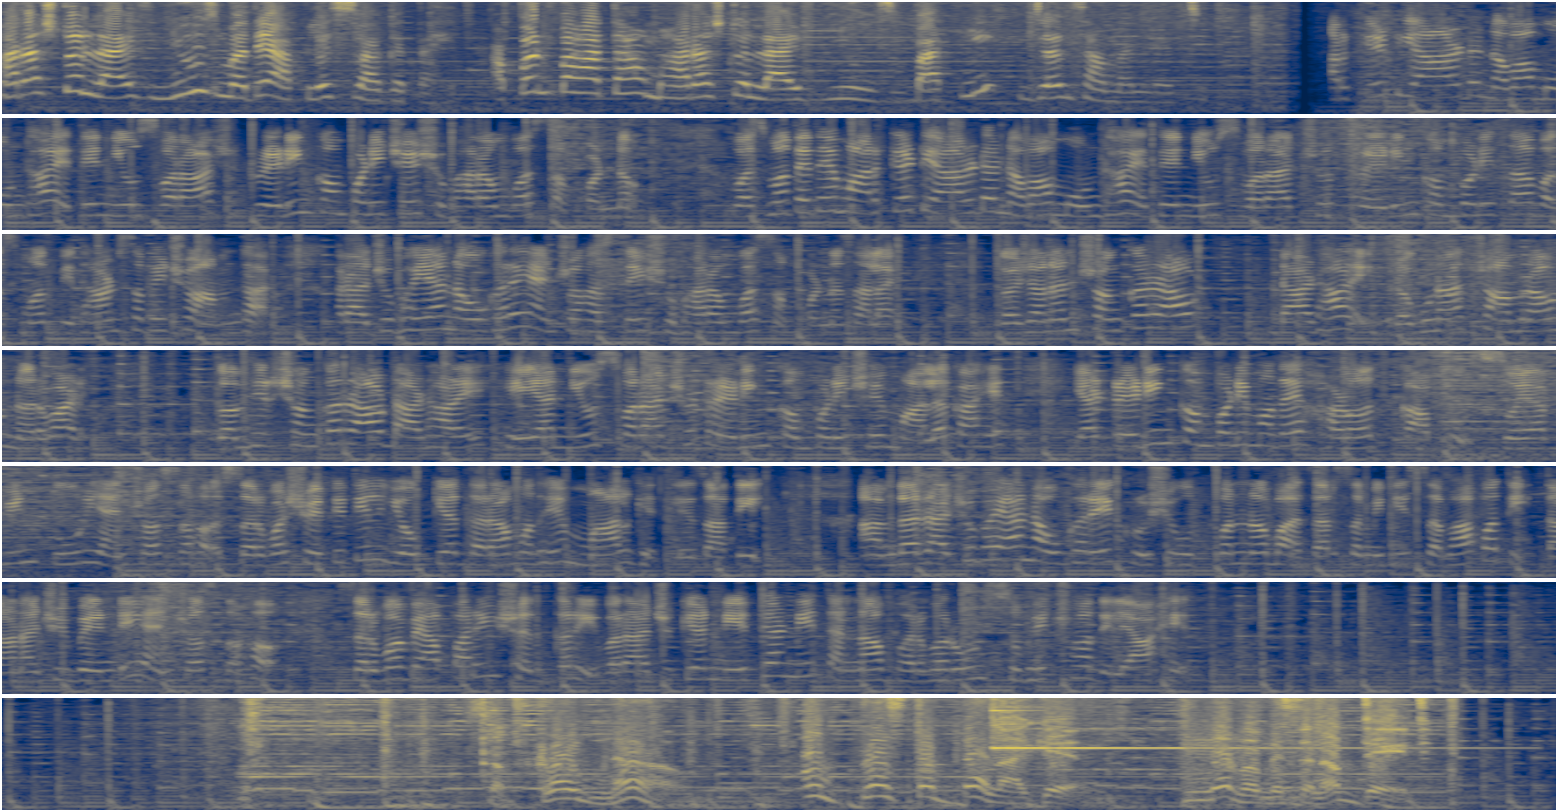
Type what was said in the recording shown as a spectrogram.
Maharashtra live न्यूजमध्ये आपले स्वागत आहे. आपण पाहत आहात महाराष्ट्र लाईव्ह न्यूज. बातमी जनसामान्याची. मार्केट यार्ड नवा मोंढा येथे न्यू स्वराज ट्रेडिंग कंपनीचे शुभारंभ संपन्न. वसमत येथे मार्केट यार्ड नवा मोंढा येथे न्यू स्वराज ट्रेडिंग कंपनीचा वसमत विधानसभेचे आमदार राजूभैया नवघरे यांच्या हस्ते शुभारंभ संपन्न झालाय. गजानन शंकरराव डाढाळे रघुनाथ शामराव नरवाडे गंभीर शंकरराव डाढाळे हे या न्यू स्वराज्य ट्रेडिंग कंपनीचे मालक आहेत या ट्रेडिंग कंपनीमध्ये हळद कापूस सोयाबीन तूर यांच्यासह सर्व शेतीतील योग्य दरामध्ये माल घेतले जातील आमदार राजूभया नवघरे कृषी उत्पन्न बाजार समिती सभापती तानाजी बेंडे यांच्यासह सर्व व्यापारी शेतकरी व राजकीय नेत्यांनी त्यांना भरभरून शुभेच्छा दिल्या आहेत Subscribe now and press the bell icon. Never miss an update.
